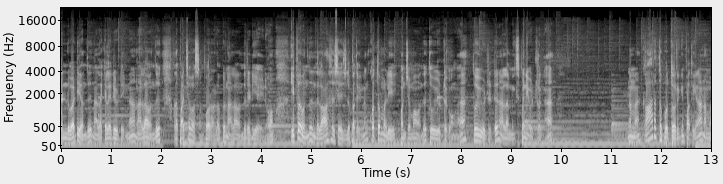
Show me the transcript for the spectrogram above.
ரெண்டு வாட்டி வந்து நல்லா கிளறி விட்டிங்கன்னா நல்லா வந்து அந்த பச்சை வாசம் போகிற அளவுக்கு நல்லா வந்து ரெடி ஆகிடும் இப்போ வந்து இந்த லாஸ்ட் ஸ்டேஜில் பார்த்தீங்கன்னா கொத்தமல்லி கொஞ்சமாக வந்து தூவி விட்டுக்கோங்க. தூவி விட்டுட்டு நல்லா மிக்ஸ் பண்ணி விட்டுருங்க. நம்ம காரத்தை பொறுத்த வரைக்கும் பார்த்தீங்கன்னா நம்ம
